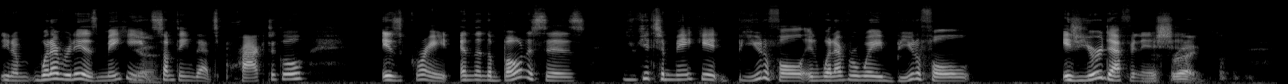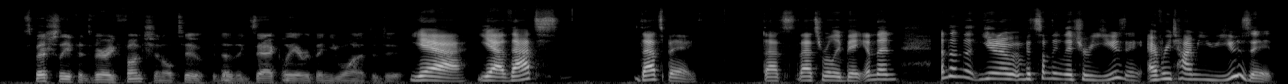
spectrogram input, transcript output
you know whatever it is making Yeah. it something that's practical is great and then the bonus is you get to make it beautiful in whatever way beautiful is your that's definition right. Especially if it's very functional too. If it does exactly everything you want it to do. Yeah, yeah, that's that's big. That's that's really big. And then and then the, you know, if it's something that you're using, every time you use it,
